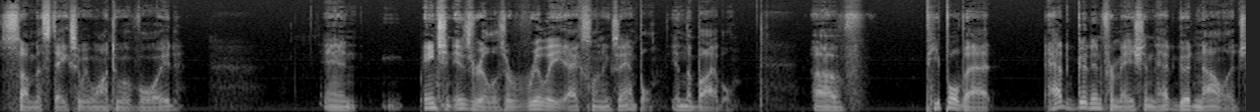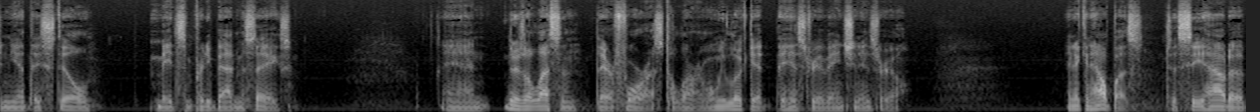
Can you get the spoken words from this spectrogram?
some mistakes that we want to avoid. And ancient Israel is a really excellent example in the Bible of people that had good information, they had good knowledge, and yet they still made some pretty bad mistakes. And there's a lesson there for us to learn when we look at the history of ancient Israel. And it can help us to see how to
